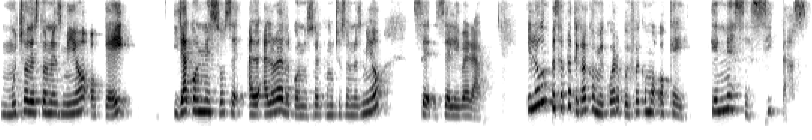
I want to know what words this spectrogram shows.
mucho de esto no es mío, ok, y ya con eso, se, a, la hora de reconocer que mucho de esto no es mío, se, se libera. Y luego empecé a platicar con mi cuerpo y fue como, ok, ¿qué necesitas?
